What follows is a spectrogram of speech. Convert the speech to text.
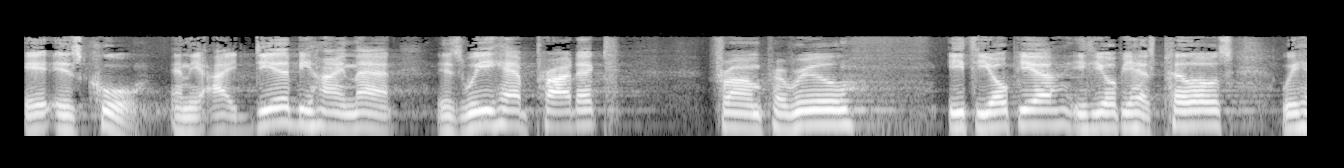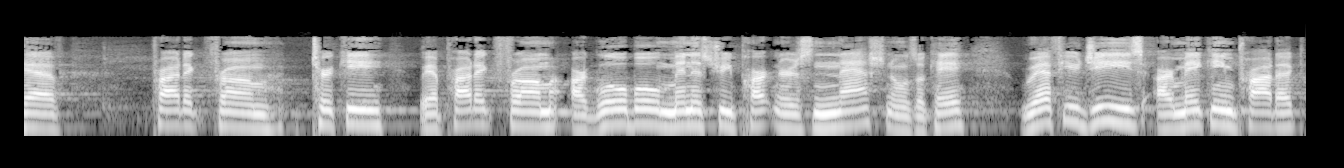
It is cool. And the idea behind that is we have product from Peru, Ethiopia. Ethiopia has pillows. We have product from Turkey. We have product from our global ministry partners, nationals, okay? Refugees are making product.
